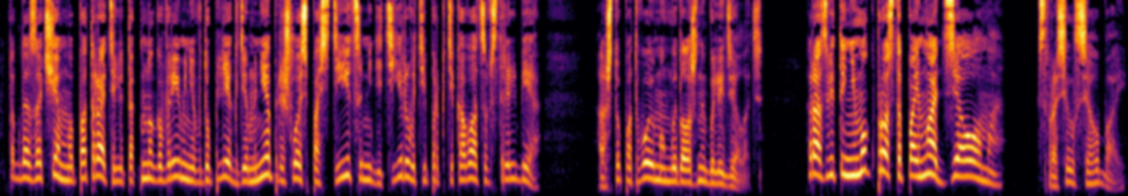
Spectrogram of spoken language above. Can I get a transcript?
— тогда зачем мы потратили так много времени в дупле, где мне пришлось поститься, медитировать и практиковаться в стрельбе? А что, по-твоему, мы должны были делать?» «Разве ты не мог просто поймать Дзяома?» — спросил Сяобай.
